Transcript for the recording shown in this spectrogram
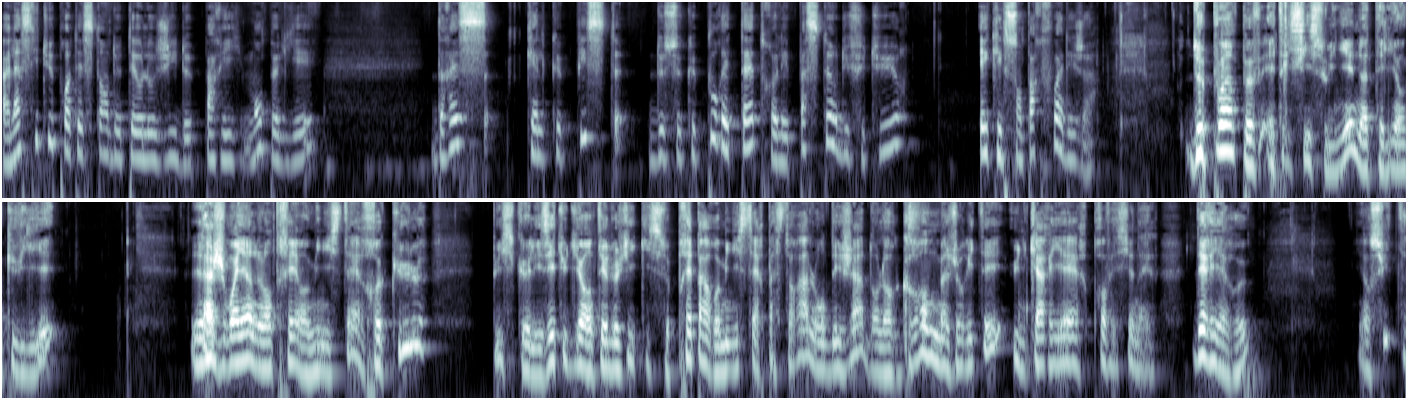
à l'Institut protestant de théologie de Paris-Montpellier, dresse quelques pistes de ce que pourraient être les pasteurs du futur et qu'ils sont parfois déjà. Deux points peuvent être ici soulignés, note Elian Cuvillier. L'âge moyen de l'entrée en ministère recule puisque les étudiants en théologie qui se préparent au ministère pastoral ont déjà, dans leur grande majorité, une carrière professionnelle derrière eux. Et ensuite,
